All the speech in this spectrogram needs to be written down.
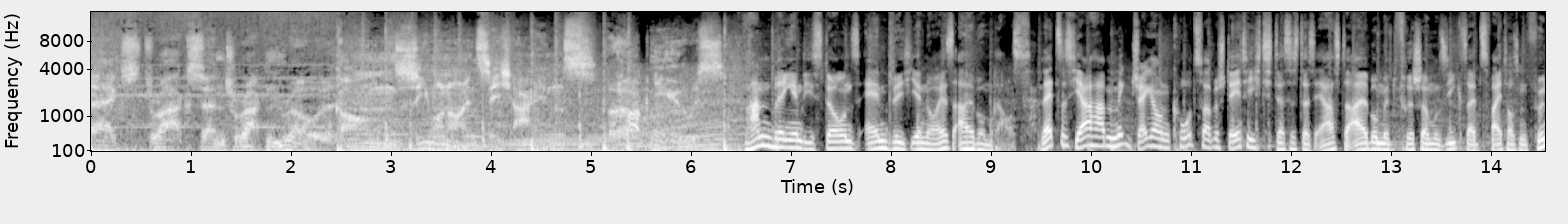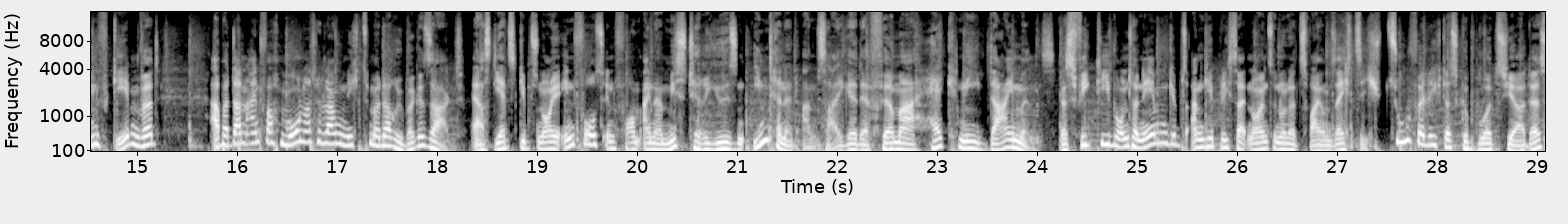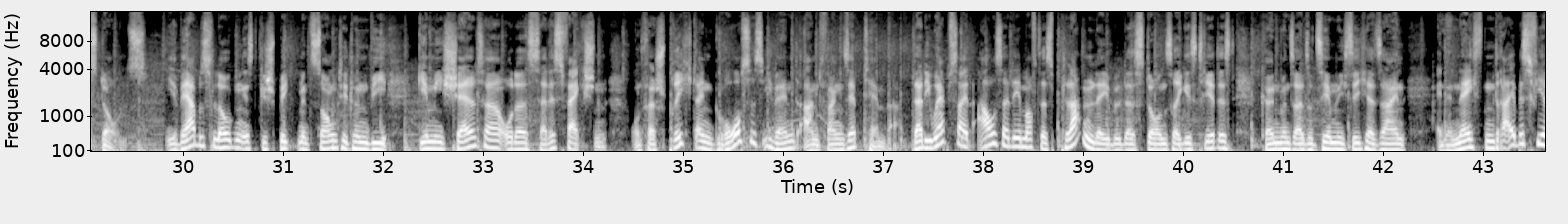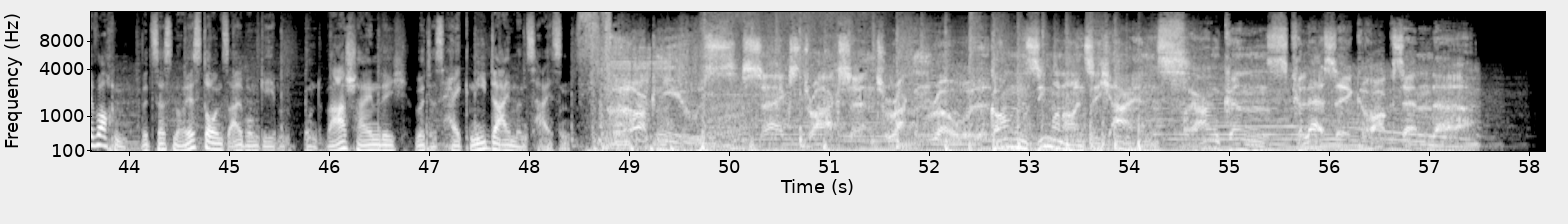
Sex, Drugs and Rock'n'Roll. Kong 97.1. Rock News. Wann bringen die Stones endlich ihr neues Album raus? Letztes Jahr haben Mick Jagger und Co. zwar bestätigt, dass es das erste Album mit frischer Musik seit 2005 geben wird, aber dann einfach monatelang nichts mehr darüber gesagt. Erst jetzt gibt's neue Infos in Form einer mysteriösen Internetanzeige der Firma Hackney Diamonds. Das fiktive Unternehmen gibt's angeblich seit 1962, zufällig das Geburtsjahr der Stones. Ihr Werbeslogan ist gespickt mit Songtiteln wie Gimme Shelter oder Satisfaction und verspricht ein großes Event Anfang September. Da die Website außerdem auf das Plattenlabel der Stones registriert ist, können wir uns also ziemlich sicher sein, in den nächsten drei bis vier Wochen wird's das neue Stones-Album geben. Und wahrscheinlich wird es Hackney Diamonds heißen. Rock News. Sex, Drugs and Rock'n'Roll. Kong 97.1. Frankens Classic Rocksender.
